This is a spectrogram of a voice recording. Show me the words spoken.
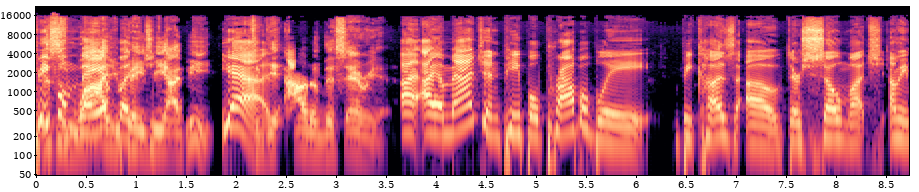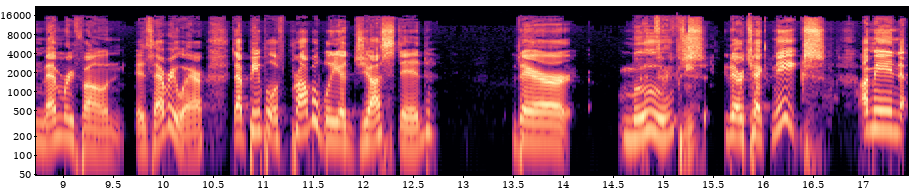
people is may why have, you pay VIP yeah, to get out of this area. I, I imagine people probably because of there's so much i mean memory foam is everywhere that people have probably adjusted their moves their techniques. I mean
